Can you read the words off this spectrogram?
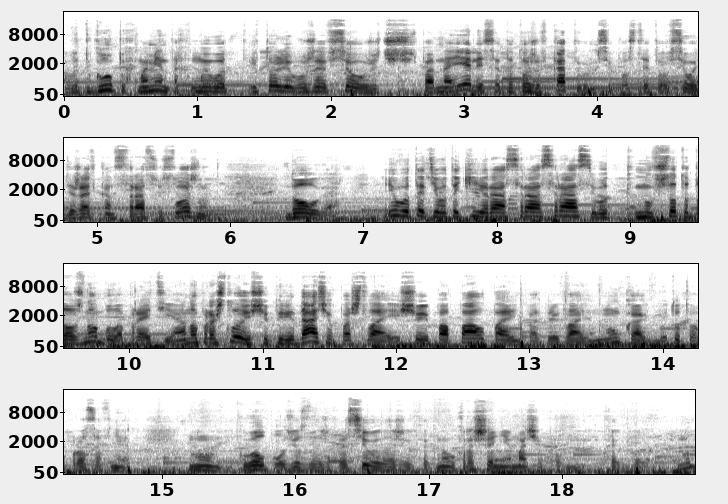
вот в глупых моментах. Мы вот и то ли уже все, уже чуть-чуть поднаелись, это тоже вкатываемся. После этого всего держать концентрацию сложно, долго. И вот эти вот такие раз, раз, раз, и вот, ну, что-то должно было пройти. Оно прошло, еще передача пошла, еще и попал парень под прикладе. Ну, как бы тут вопросов нет. Ну, гол получился даже красивый, даже как на украшение матча, помню, как бы, ну,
